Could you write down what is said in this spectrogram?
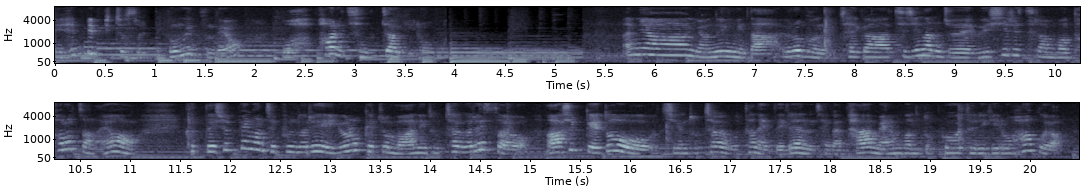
이렇게 햇빛 비쳤을 때 너무 예쁜데요? 와 팔이 진짜 길어. 안녕 연우입니다. 여러분 제가 지지난주에 wish list를 한번 털었잖아요. 그때 쇼핑한 제품들이 이렇게 좀 많이 도착을 했어요. 아쉽게도 지금 도착을 못한 애들은 제가 다음에 한번 또 보여드리기로 하고요.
